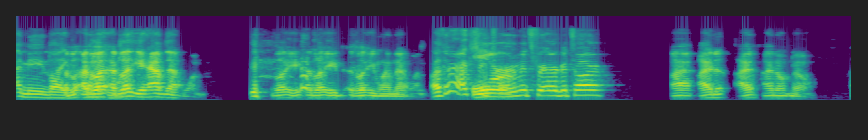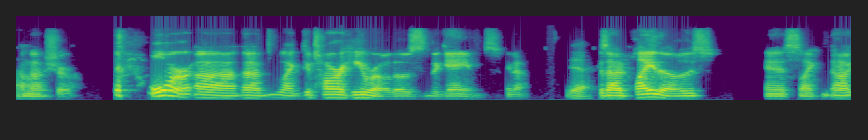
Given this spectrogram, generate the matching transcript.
I mean, like, I'd, I'd, let. I'd let you have that one I'd let, you, I'd, let you, I'd let you win that one are there actually or- tournaments for air guitar? I, I, don't- I, I don't know i'm Oh. not sure or uh, uh like guitar hero those the games you know Yeah. because i would play those and it's like uh,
